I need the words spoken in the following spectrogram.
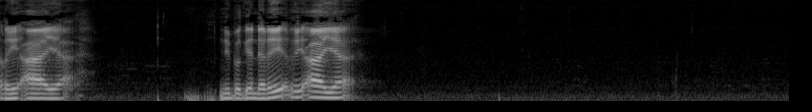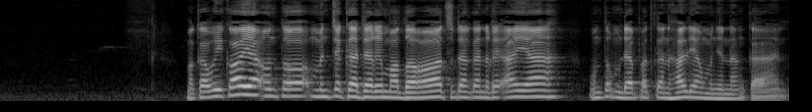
riayah. Ini bagian dari riayah. Maka wikaya untuk mencegah dari madarat sedangkan riayah untuk mendapatkan hal yang menyenangkan.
